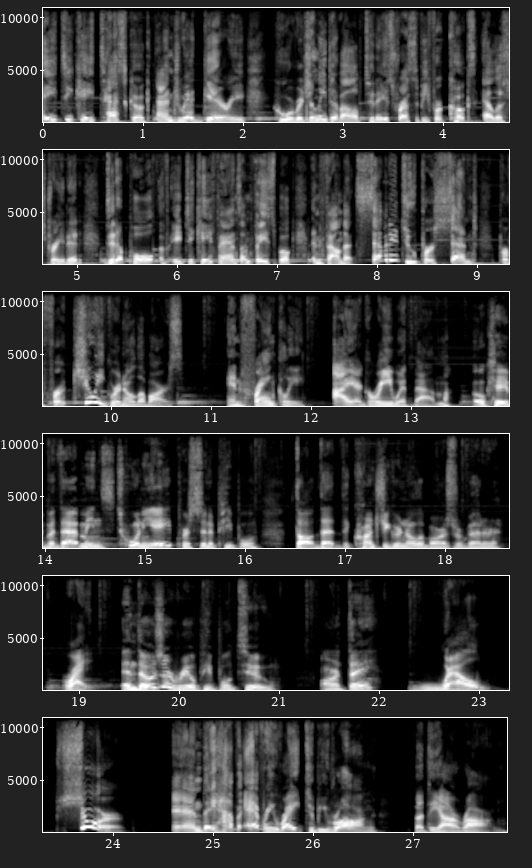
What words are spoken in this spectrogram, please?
ATK test cook Andrea Gary, who originally developed today's recipe for Cooks Illustrated, did a poll of ATK fans on Facebook and found that 72% prefer chewy granola bars. And frankly, I agree with them. Okay, but that means 28% of people thought that the crunchy granola bars were better. Right. And those are real people too, aren't they? Well, sure. And they have every right to be wrong, but they are wrong.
